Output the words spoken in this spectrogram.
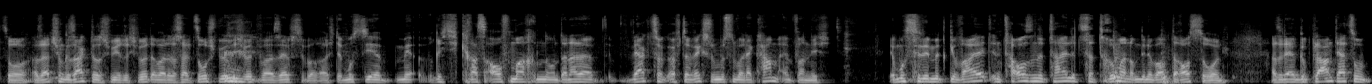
So, also er hat schon gesagt, dass es schwierig wird, aber dass es halt so schwierig wird, war er selbst überrascht. Der musste hier mehr, richtig krass aufmachen und dann hat er Werkzeug öfter wechseln müssen, weil der kam einfach nicht. Der musste den mit Gewalt in tausende Teile zertrümmern, um den überhaupt da rauszuholen. Also der geplant, der hat so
